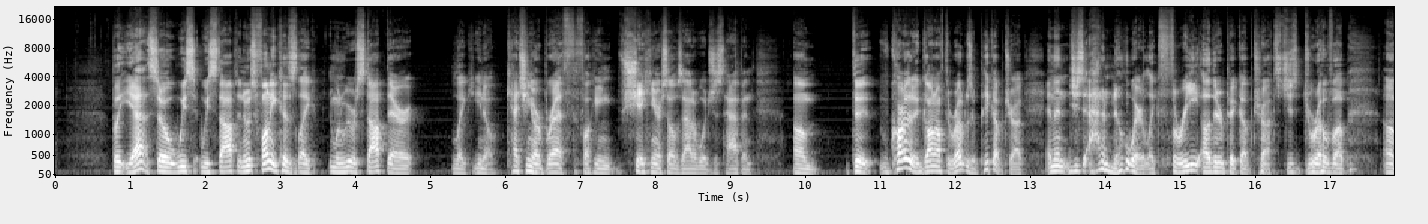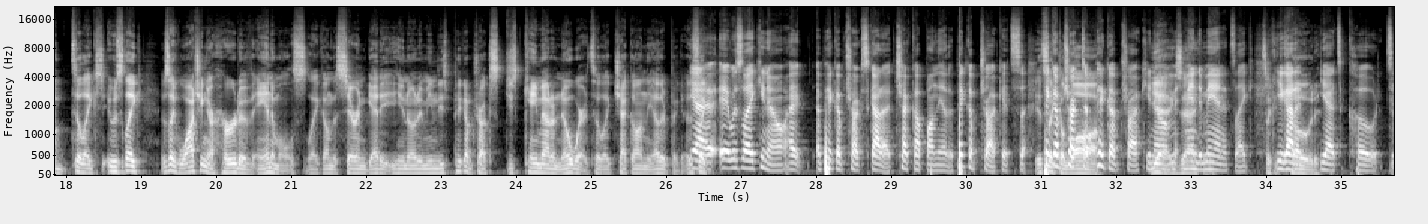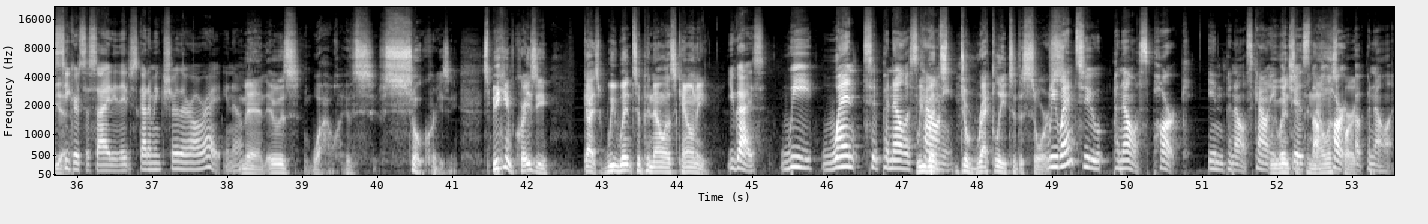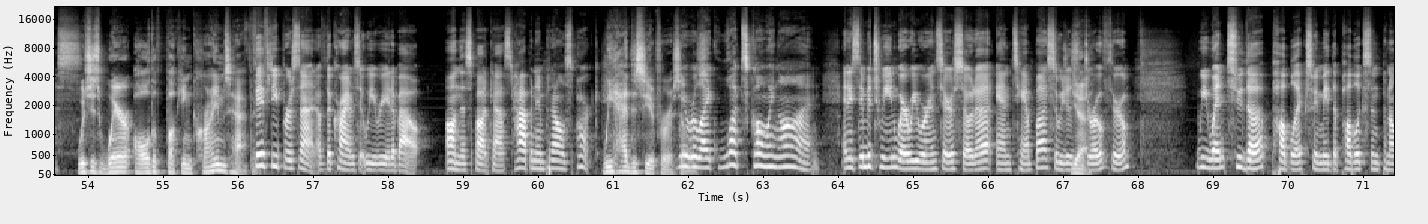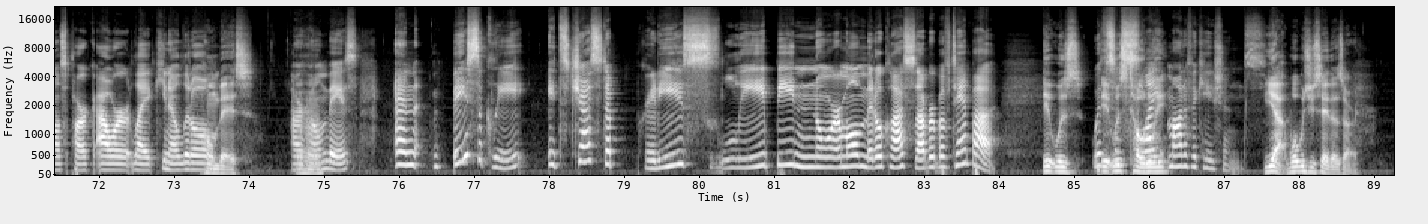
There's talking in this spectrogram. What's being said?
But yeah, so we we stopped and it was funny cuz like when we were stopped there like, you know, catching our breath, fucking shaking ourselves out of what just happened. Um the car that had gone off the road was a pickup truck and then just out of nowhere like three other pickup trucks just drove up um to like it was like was like watching a herd of animals like on the Serengeti, you know what I mean? These pickup trucks just came out of nowhere to like check on the other pickup. It's yeah, like it was like, you know, I, a pickup truck's got to check up on the other pickup truck. It's, a It's pickup the truck law. to pickup truck, you know, Yeah, ma- man to man. It's like, It's like you got to, yeah, it's a code. It's a Yeah. secret society. They just got to make sure they're all right, you know? Man, it was wow. It was so crazy. Speaking of crazy, guys, we went to Pinellas County. You guys, we went to Pinellas We County. went directly to the source. We went to Pinellas Park in Pinellas County, We which is Pinellas the heart Park. of Pinellas. which is where all the fucking crimes happen. 50% of the crimes that we read about on this podcast happen in Pinellas Park. We had to see it for ourselves. We were like, what's going on? And it's in between where we were in Sarasota and Tampa, so we just Yeah. drove through. We went to the Publix. We made the Publix in Pinellas Park our like, you know, little home base. Our Uh-huh. home base. And basically, it's just a pretty sleepy, normal, middle class suburb of Tampa It was with it some was totally slight modifications. Yeah, what would you say those are?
